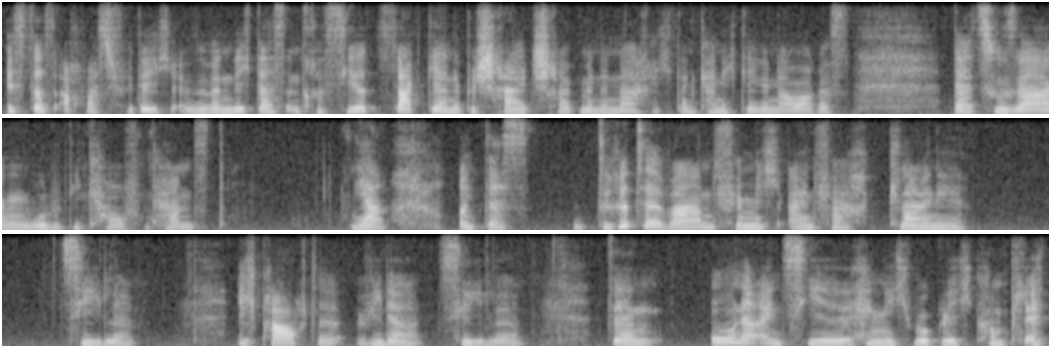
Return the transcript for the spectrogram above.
Ist das auch was für dich? Also wenn dich das interessiert, sag gerne Bescheid, schreib mir eine Nachricht, dann kann ich dir genaueres dazu sagen, wo du die kaufen kannst. Ja, und das dritte waren für mich einfach kleine Ziele. Ich brauchte wieder Ziele. Denn ohne ein Ziel hänge ich wirklich komplett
